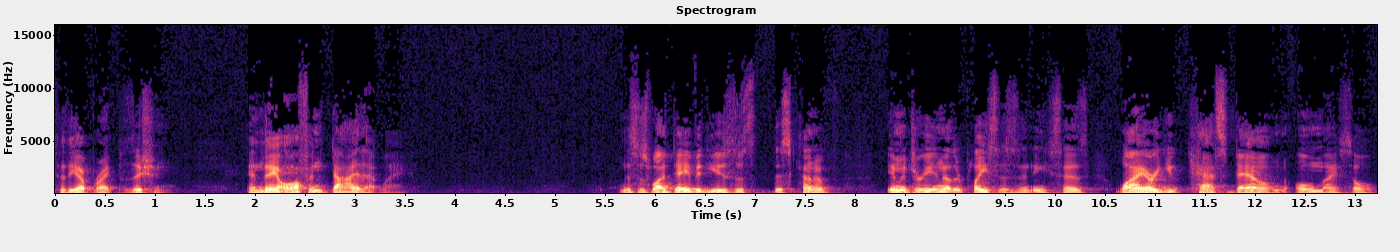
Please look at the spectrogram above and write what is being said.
to the upright position. And they often die that way. This is why David uses this kind of imagery in other places, and he says, Why are you cast down, O my soul?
